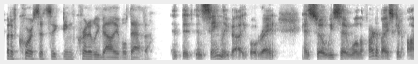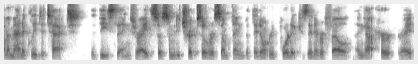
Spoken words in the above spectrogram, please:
but of course, it's incredibly valuable data insanely valuable, right? And so we said, well, if our device can automatically detect these things, right? So somebody trips over something, but they don't report it because they never fell and got hurt, right?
